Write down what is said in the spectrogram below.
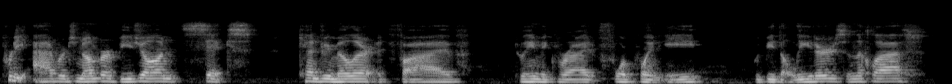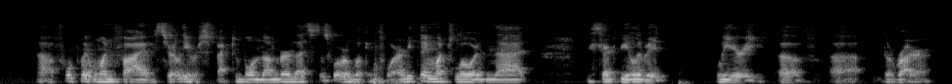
pretty average number. Bijan, 6. Kendre Miller at 5. DeWayne McBride at 4.8 would be the leaders in the class. Uh, 4.15 is certainly a respectable number. That's just what we're looking for. Anything much lower than that, we start to be a little bit leery of uh, the runner.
